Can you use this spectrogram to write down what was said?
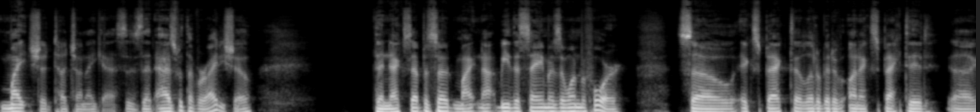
might should touch on I guess is that as with a variety show the next episode might not be the same as the one before so expect a little bit of unexpected uh,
